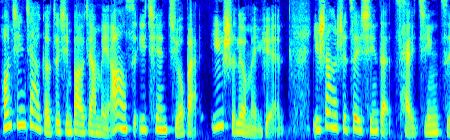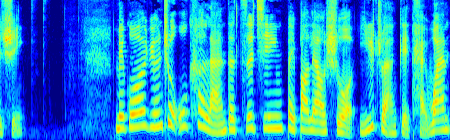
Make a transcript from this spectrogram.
黄金价格最新报价每盎司一千九百一十六美元。以上是最新的财经资讯。美国援助乌克兰的资金被爆料说移转给台湾，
